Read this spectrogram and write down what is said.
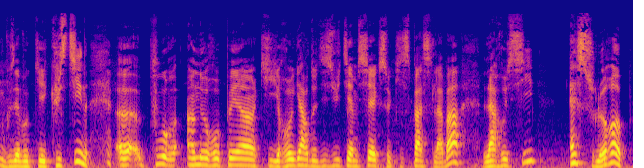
vous évoquiez Custine, euh, pour un Européen qui regarde au XVIIIe siècle ce qui se passe là-bas, la Russie est-ce l'Europe?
